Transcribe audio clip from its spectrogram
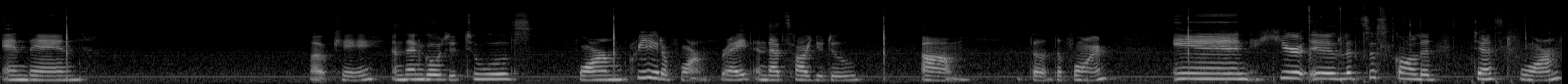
and then okay and then go to tools form create a form right? And that's how you do um, the, the form. And here is let's just call it test form.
